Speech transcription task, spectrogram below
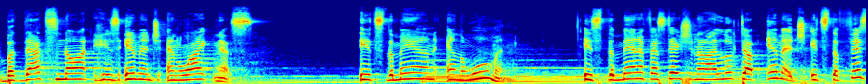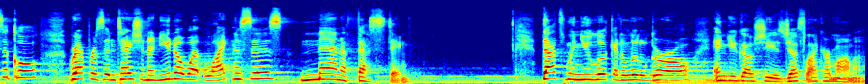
But that's not his image and likeness. It's the man and the woman. It's the manifestation. And I looked up image, it's the physical representation. And you know what likeness is? Manifesting. That's when you look at a little girl and you go, she is just like her mama.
